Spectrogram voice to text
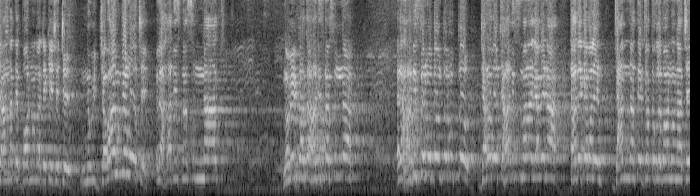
জান্নাতের বর্ণনা দেখে এসেছে, নবী জবান দিয়ে বলেছে হাদিস না সুন্নাত? নবীর কথা হাদিস না সুন্নাত? এটা হাদিসের মধ্যে অন্তর্ভুক্ত। যারা বলছে হাদিস মানা যাবে না, তাদেরকে বলেন, জান্নাতের যতগুলো বর্ণনা আছে,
